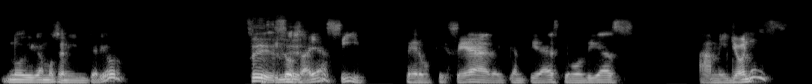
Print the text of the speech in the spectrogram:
no digamos en el interior. Sí, si los haya, sí, pero que sea de cantidades que vos digas a millones,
